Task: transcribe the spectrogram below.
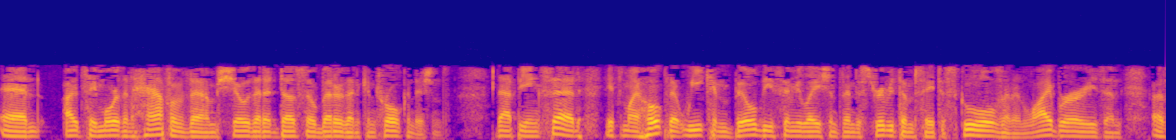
and I'd say more than half of them show that it does so better than control conditions. That being said, it's my hope that we can build these simulations and distribute them, say, to schools and in libraries and as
